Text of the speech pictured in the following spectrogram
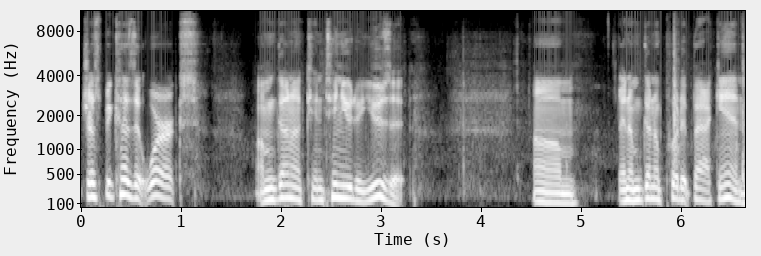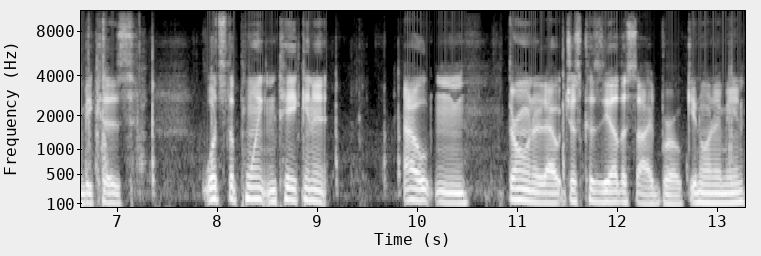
just because it works, I'm gonna continue to use it. Um, and I'm gonna put it back in because what's the point in taking it out and throwing it out just because the other side broke, you know what I mean?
